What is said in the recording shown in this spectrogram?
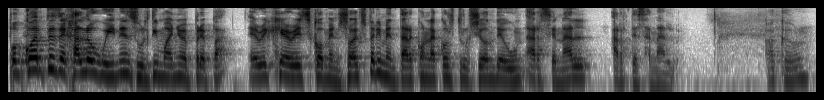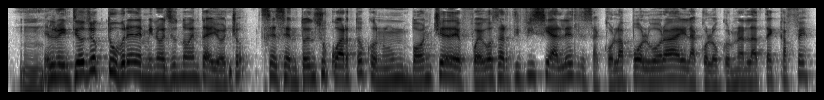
Poco antes de Halloween, en su último año de prepa, Eric Harris comenzó a experimentar con la construcción de un arsenal artesanal. güey. Ah, cabrón. El 22 de octubre de 1998 se sentó en su cuarto con un bonche de fuegos artificiales, le sacó la pólvora y la colocó en una lata de café.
